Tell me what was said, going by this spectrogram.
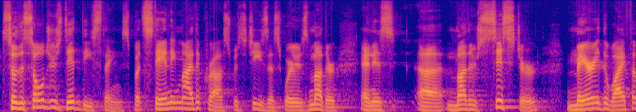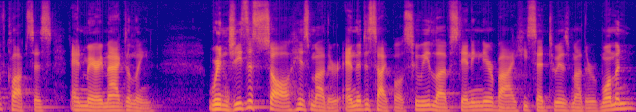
So the soldiers did these things, but standing by the cross was Jesus, where his mother and his uh, mother's sister, Mary, the wife of Clopas, and Mary Magdalene. When Jesus saw his mother and the disciples who he loved standing nearby, he said to his mother, Woman,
